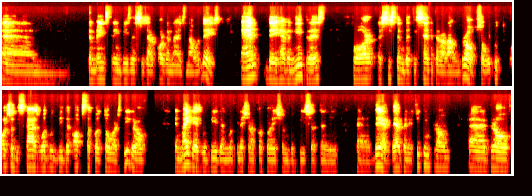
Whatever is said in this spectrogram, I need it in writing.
um, the mainstream businesses are organized nowadays. And they have an interest for a system that is centered around growth. So we could also discuss what would be the obstacle towards degrowth. And my guess would be that multinational corporation would be certainly uh, there. They're benefiting from uh, growth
